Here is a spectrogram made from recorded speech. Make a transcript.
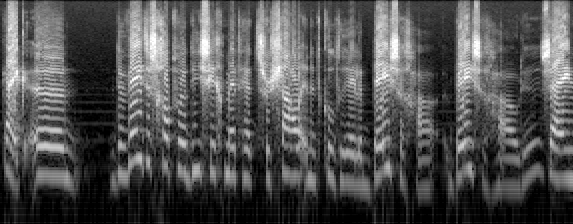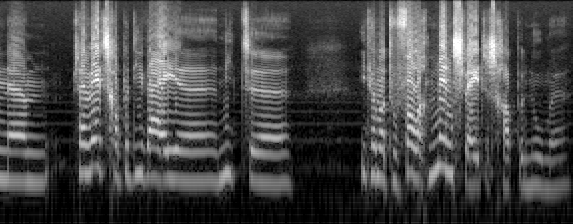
Kijk, uh, de wetenschappen die zich met het sociale en het culturele bezighouden, zijn, um, zijn wetenschappen die wij niet, niet helemaal toevallig menswetenschappen noemen.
